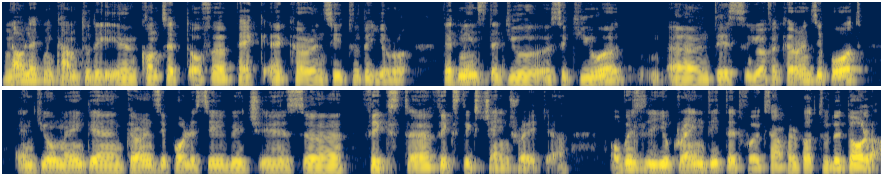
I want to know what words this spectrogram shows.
Now, let me come to the uh, concept of a peg a currency to the euro. That means that you uh, secure uh, this, you have a currency board and you make a currency policy which is uh, fixed, uh, fixed exchange rate. Yeah? Obviously, Ukraine did that, for example, but to the dollar.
